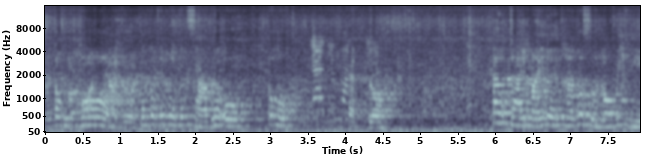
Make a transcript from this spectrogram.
ไม่ต้องคุณพ่อขออนุญาตด้วยแล้วก็ได้แม่ทั้งสามพระองค์ก็มองรอตั้งใจไหมเดินทางเข้าสู่โรงพิธี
